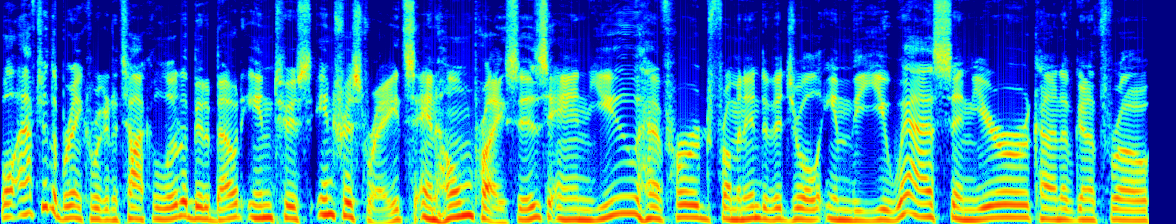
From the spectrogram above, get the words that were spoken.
Well, after the break, we're going to talk a little bit about interest interest rates and home prices. And you have heard from an individual in the U.S., and you're kind of going to throw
